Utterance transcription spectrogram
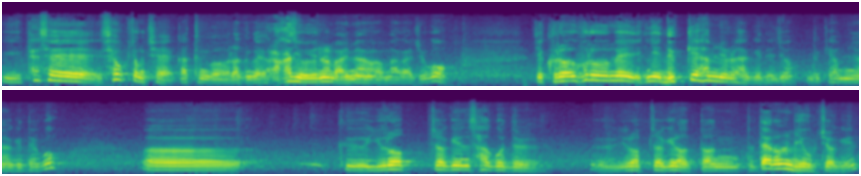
이 폐쇄 세국 정책 같은 거라든가 여러 가지 요인을 말미암아 가지고 이제 그런 흐름에 굉장히 늦게 합류를 하게 되죠. 늦게 합류하게 되고, 어, 그 유럽적인 사고들, 유럽적인 어떤, 또 때로는 미국적인,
